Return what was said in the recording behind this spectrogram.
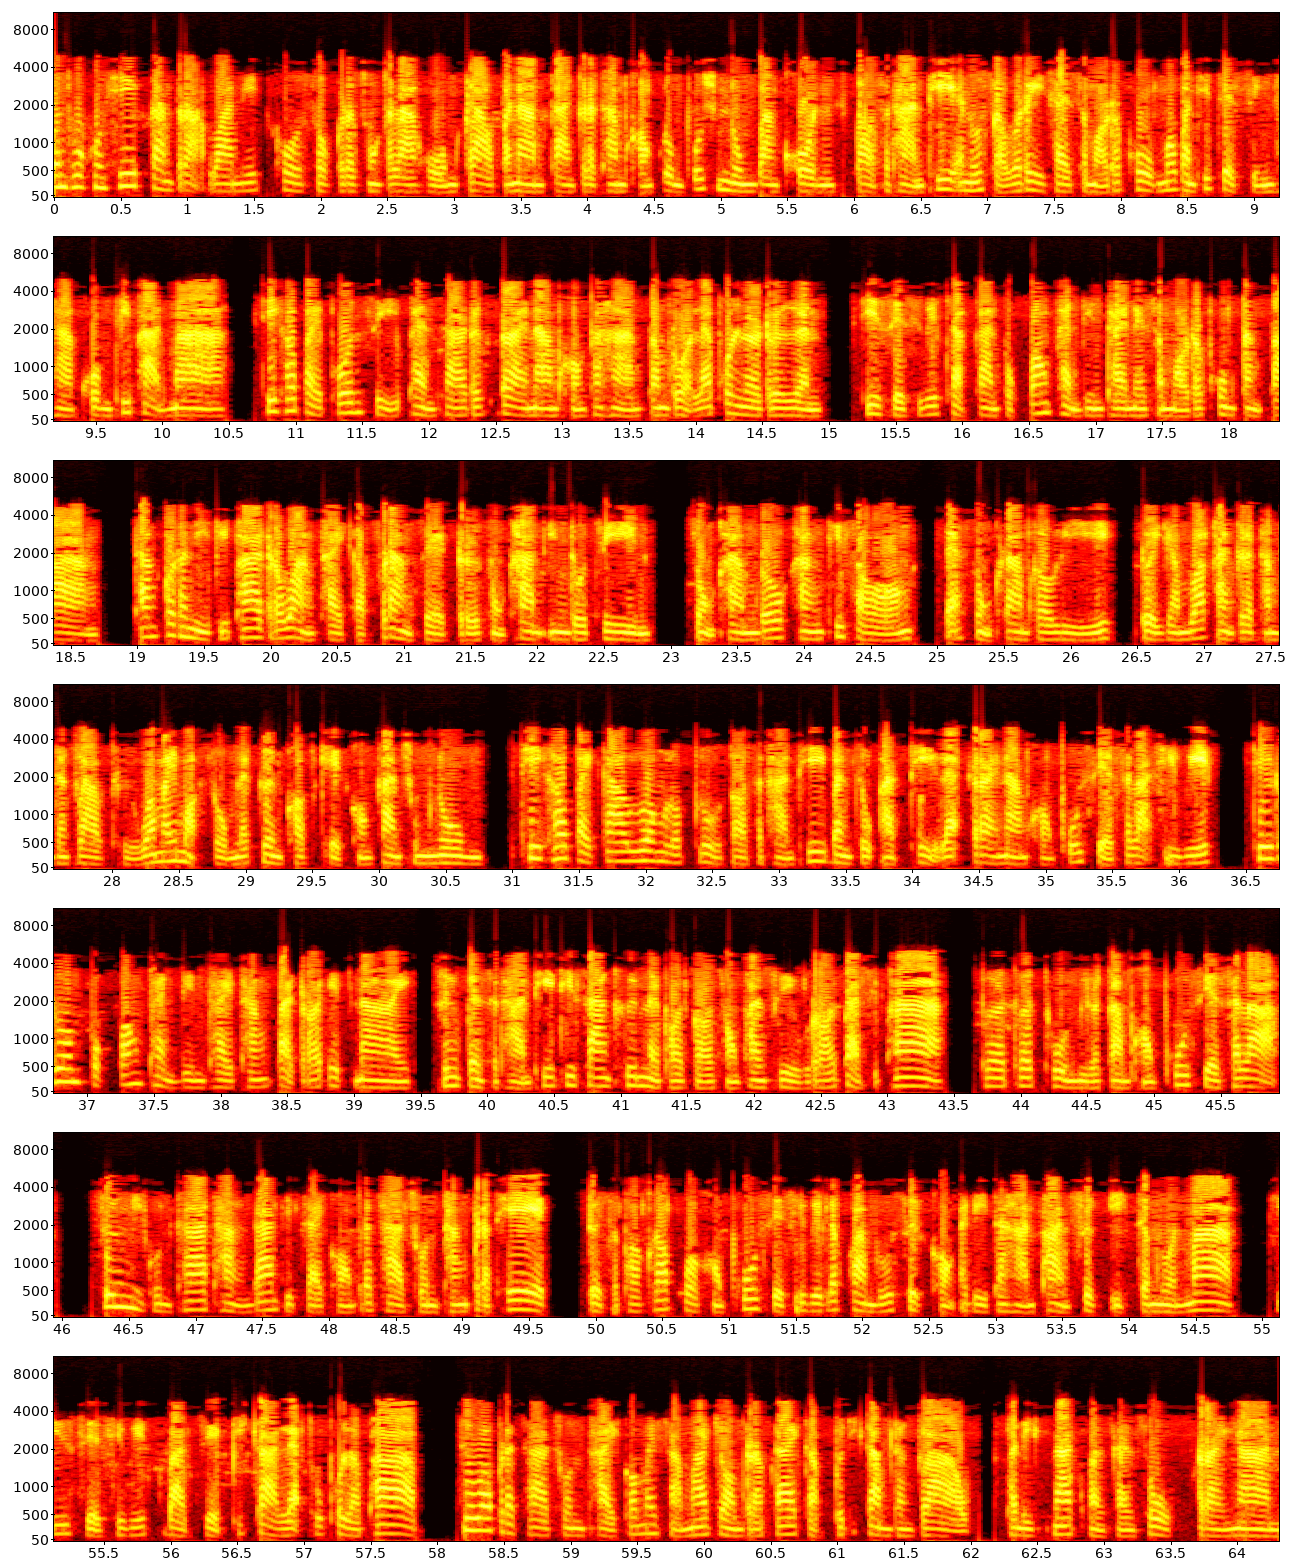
พลโทคงชีพการตระวานิชโฆษกกระทรวงกลาโหมกล่าวประนามการกระทำของกลุ่มผู้ชุมนุมบางคน ต่อสถานที่อนุสาวรีย์ชัยสมรภูมิเมื่อวันที่ 7 สิงหาคมที่ผ่านมา ที่เข้าไปพ่นสีแผ่นจารึกรายนามของทหารตำรวจและพลเรือน ที่เสียชีวิตจากการปกป้องแผ่นดินไทยในสมรภูมิต่างๆ ทั้งกรณีพิพาทระหว่างไทยกับฝรั่งเศส หรือสงครามอินโดจีน สงครามโลกครั้งที่สอง และสงครามเกาหลี โดยย้ำว่าการกระทำดังกล่าวถือว่าไม่เหมาะสมและเกินขอบเขตของการชุมนุม ที่เข้าไปก้าวล่วงลบหลู่ต่อสถานที่บรรจุอัฐิและรายนามของผู้เสียสละชีวิต ที่ร่วมปกป้องแผ่นดินไทยทั้ง 801 นาย ซึ่งเป็นสถานที่ที่สร้างขึ้นในพศ 2485 เพื่อเทิดทูนวีรกรรมของผู้เสียสละซึ่งมีคุณค่าทางด้านจิตใจของประชาชนทั้งประเทศ โดยเฉพาะครอบครัวของผู้เสียชีวิตและความรู้สึกของอดีตทหารผ่านศึกอีกจำนวนมาก ที่เสียชีวิตบาดเจ็บพิการและทุพพลภาพ เชื่อว่าประชาชนไทยก็ไม่สามารถยอมรับได้กับพฤติกรรมดังกล่าวพนิษนาถวัญแสนสุขรายงาน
